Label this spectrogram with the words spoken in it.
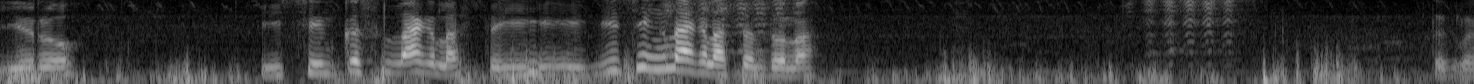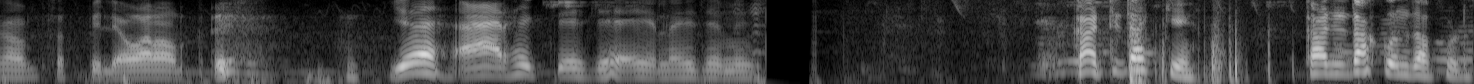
हिरो ही शिंग कसं लागलं असतं? ही शिंग लागला असेल तुला? तुला आमचा पिल्यावर आवडतं ये अरे हे जे मी काठी टाक की. काठी टाकून जा पुढं.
